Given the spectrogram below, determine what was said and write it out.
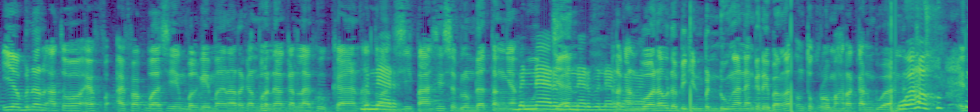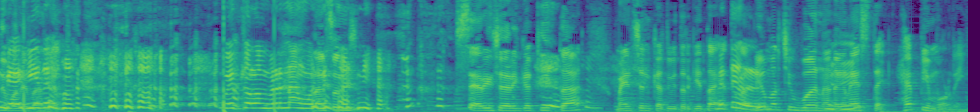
Iya benar atau ev- evakuasi yang bagaimana rekan buana akan lakukan Benar. atau antisipasi sebelum datangnya Benar, hujan. benar, benar rekan banget. buana udah bikin bendungan yang gede banget untuk rumah rekan buana. Wow, Itu boleh gitu. Buat kolam berenang Langsung sharing-sharing ke kita, mention ke Twitter kita Betul. Radio Mercu Buana dengan hashtag Happy Morning.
